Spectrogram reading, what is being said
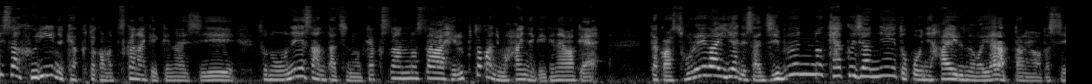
にさ、フリーの客とかもつかなきゃいけないし、そのお姉さんたちのお客さんのさ、ヘルプとかにも入んなきゃいけないわけ。だからそれが嫌でさ、自分の客じゃねえとこに入るのが嫌だったのよ、私。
